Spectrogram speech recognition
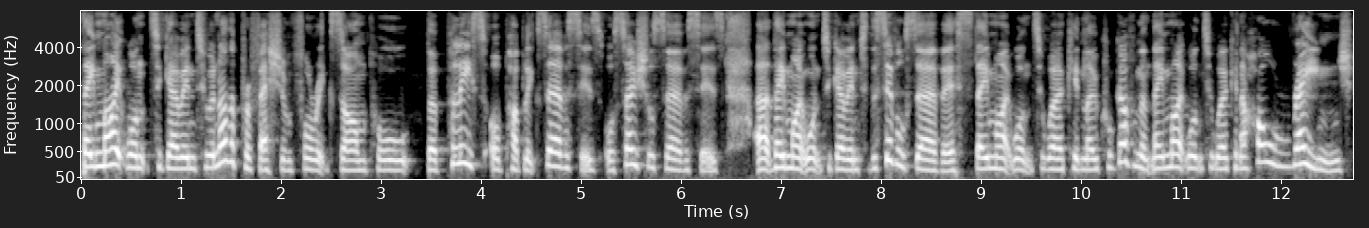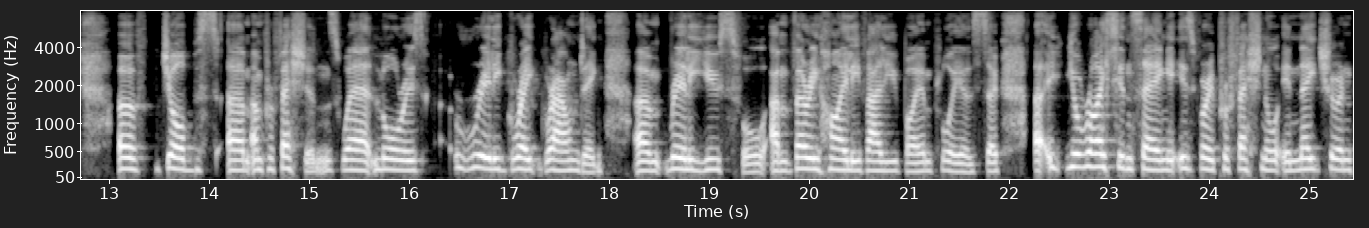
They might want to go into another profession, for example, the police or public services or social services. Uh, they might want to go into the civil service. They might want to work in local government. They might want to work in a whole range of jobs um, and professions where law is really great grounding, um, really useful, and very highly valued by employers. So uh, you're right in saying it is very professional in nature, and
